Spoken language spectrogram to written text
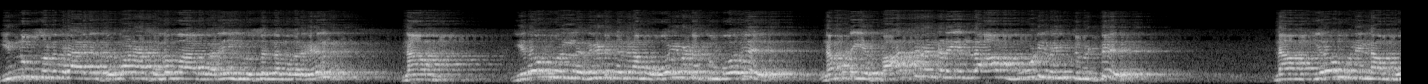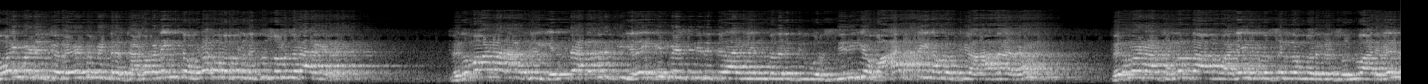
இன்னும் சொல்லுகிறார்கள் பெருமானார் செல்லல்லாஹு அலைஹி செல்லும் அவர்கள் நாம் இரவுகளில் வீடுகளில் நாம் ஓய்வெடுக்கும் போது நம்முடைய பாத்திரங்களை எல்லாம் மூடி வைத்து விட்டு நாம் இரவுகளில் நாம் ஓய்வெடுக்க வேண்டும் என்ற தகவலை இந்த உலக மக்களுக்கு சொல்கிறார்கள் பெருமானார் அவர்கள் எந்த பேசியிருக்கிறார்கள் என்பதற்கு ஒரு சிறிய வார்த்தை நமக்கு ஆதாரம். பெருமானார் செல்லல்லாஹு அலைஹி வஸல்லம் அவர்கள் சொல்வார்கள்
